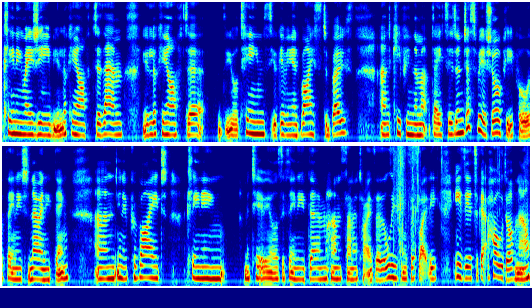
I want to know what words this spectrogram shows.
cleaning regime. You're looking after them. You're looking after your teams, you're giving advice to both and keeping them updated and just reassure people if they need to know anything and, you know, provide cleaning materials if they need them, hand sanitizer, all these things are slightly easier to get hold of now.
